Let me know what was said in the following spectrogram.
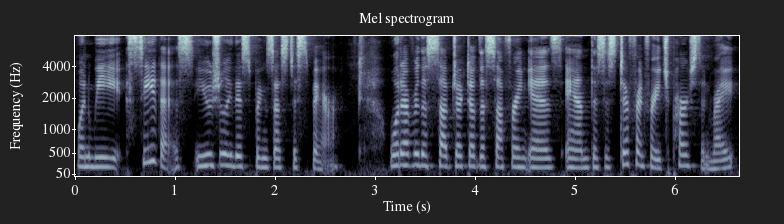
when we see this, usually this brings us despair. Whatever the subject of the suffering is, and this is different for each person, right?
